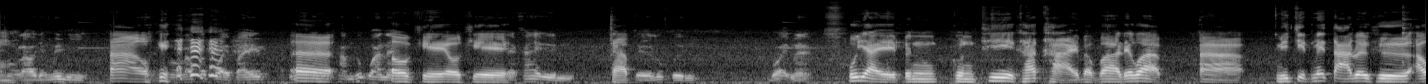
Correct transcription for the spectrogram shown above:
มแต่ของเรายังไม่มีอ่าโอเค ของเราก็ปล่อยไปเออ ทำทุกวันนะโอเคโอเค แต่ค่ายอื่น ครับ เจอลูกปืนบ่อยมาก ผู้ใหญ่เป็นคนที่ค้าขายแบบว่าเรียกว่า อ่า มีจิตเมตตาด้วยคือ เอา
